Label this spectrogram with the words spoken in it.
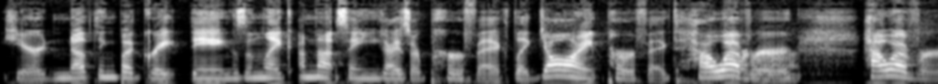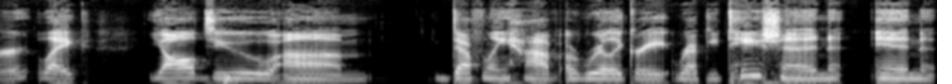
hear nothing but great things and like I'm not saying you guys are perfect. Like y'all ain't perfect. However, however, like y'all do um definitely have a really great reputation in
